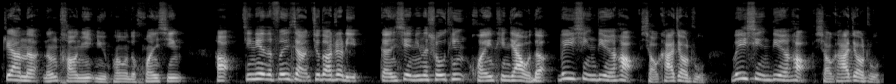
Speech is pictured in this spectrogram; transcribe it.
这样呢能讨你女朋友的欢心。好，今天的分享就到这里，感谢您的收听，欢迎添加我的微信订阅号小咖教主。微信订阅号小咖教主，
